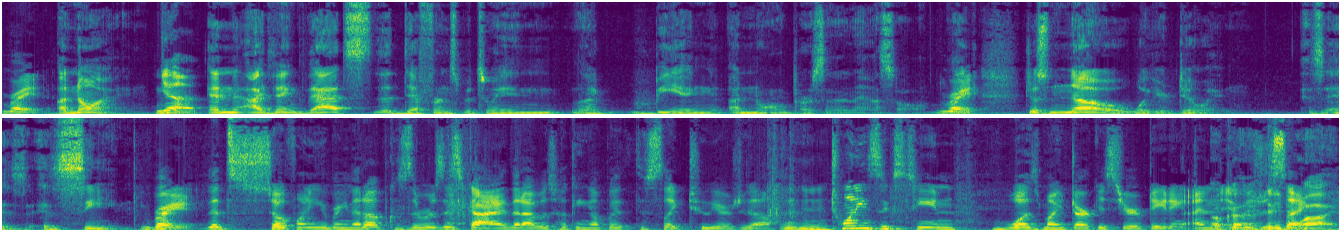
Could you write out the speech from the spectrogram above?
Right. annoying. Yeah. And I think that's the difference between like being a normal person and an asshole. Right. Like, just know what you're doing is is is seen. Right. That's so funny you bring that up because there was this guy that I was hooking up with this like two years ago. 2016 was my darkest year of dating, and it Mm-hmm. Was just like Why?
